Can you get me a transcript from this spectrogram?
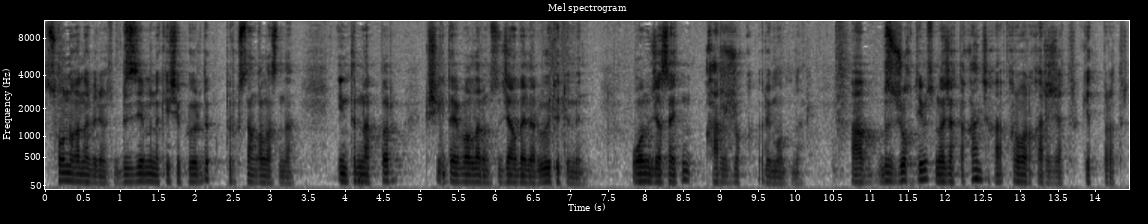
Соны ғана береміз. Бізде міне кеше көрдік түркістан қаласында интернат бар. Кішкентай балаларымыздың жағдайлары өте төмен. Оны жасайтын қаржы жоқ ремонтына а біз жоқ дейміз мына жақта қанша қыруар қаржы жатыр кетіп бара жатыр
